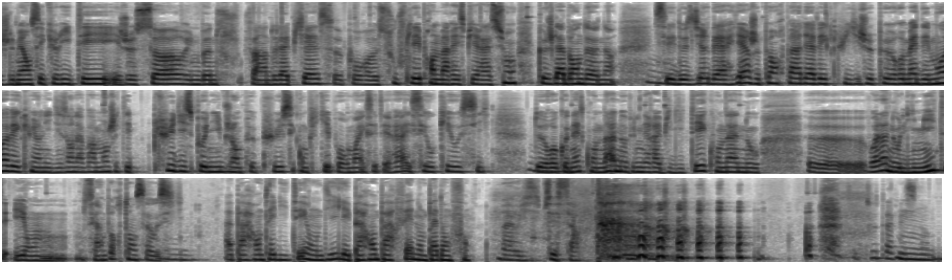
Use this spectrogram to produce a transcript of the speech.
je le mets en sécurité et je sors une bonne, enfin, de la pièce pour euh, souffler, prendre ma respiration, que je l'abandonne. Mmh. C'est de se dire derrière, je peux en reparler avec lui, je peux remettre des mots avec lui en lui disant là vraiment j'étais plus disponible, j'en peux plus, c'est compliqué pour moi, etc. Et c'est ok aussi de mmh. reconnaître qu'on a nos vulnérabilités, qu'on a nos, euh, voilà, nos limites et on, c'est important ça aussi. Mmh. À parentalité, on dit les parents parfaits n'ont pas d'enfants. Bah oui, c'est ça. tout à fait hmm.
